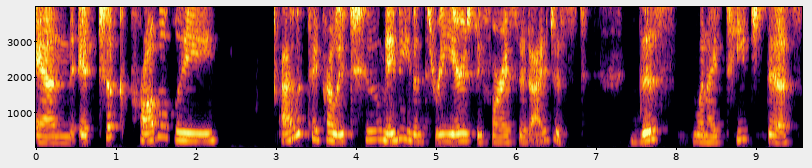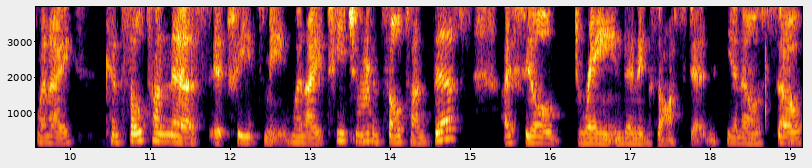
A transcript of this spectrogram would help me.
And it took probably, I would say probably two, maybe even three years before I said, I just, this, when I teach this, when I consult on this, it feeds me. When I teach and Mhm. consult on this, I feel drained and exhausted, you know? So,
